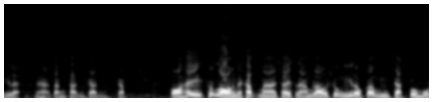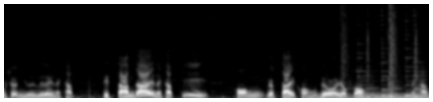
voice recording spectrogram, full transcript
นี่แหละนะฮะสังสรรค์กันครับขอให้ทดลองนะครับมาใช้สนามเราช่วงนี้เราก็มีจัดโปรโมชั่นอยู่เรื่อยๆนะครับ ติดตามได้นะครับที่ของเว็บไซต์ของ The Royal Golf นะครับ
